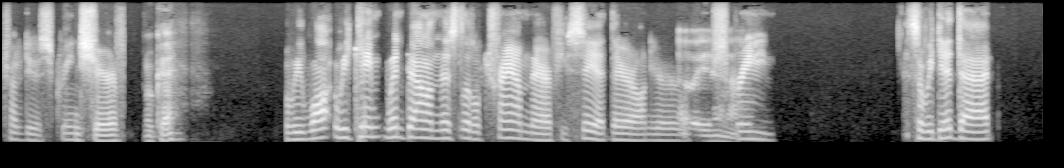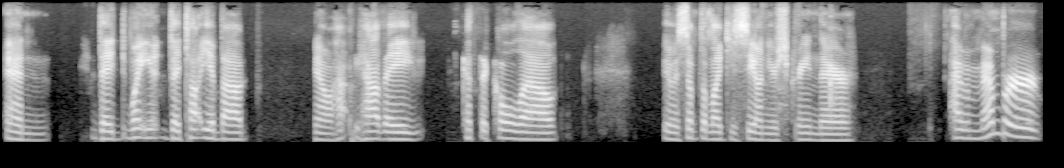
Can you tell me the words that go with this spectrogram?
Try to do a screen share. Okay. We walk. We came went down on this little tram there. If you see it there on your Oh yeah. screen. So we did that, and they what you, they taught you about, you know how, how they cut the coal out. It was something like you see on your screen there. I remember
